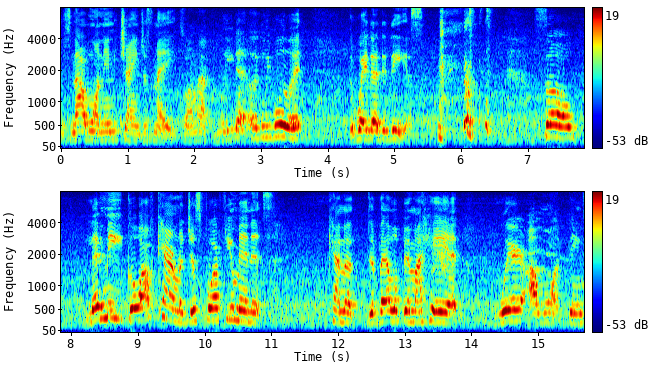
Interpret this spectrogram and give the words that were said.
does not want any changes made. So I'm going to have to leave that ugly wood the way that it is. so let me go off camera just for a few minutes kind of develop in my head where I want things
